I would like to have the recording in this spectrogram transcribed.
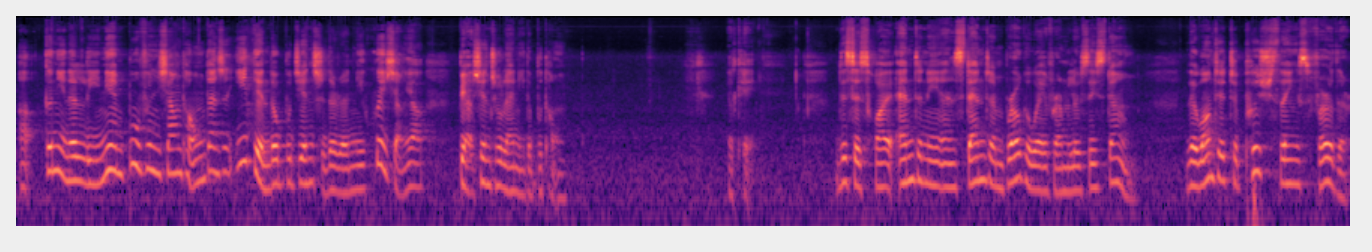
啊，跟你的理念部分相同，但是一点都不坚持的人，你会想要表现出来你的不同。Okay, this is why Anthony and Stanton broke away from Lucy Stone. They wanted to push things further.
